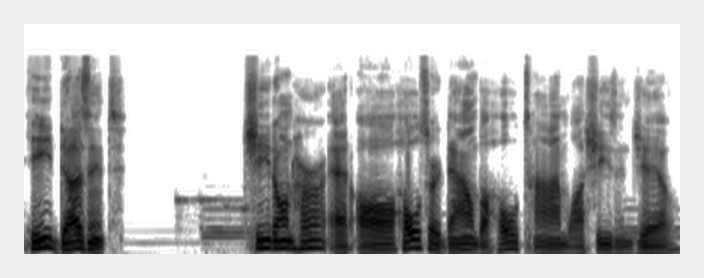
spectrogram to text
He doesn't cheat on her at all, holds her down the whole time while she's in jail.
